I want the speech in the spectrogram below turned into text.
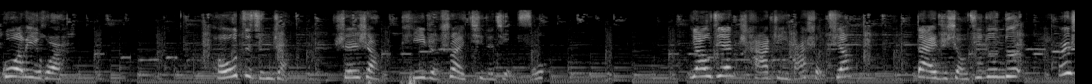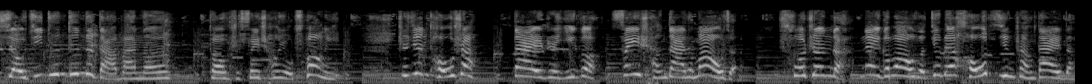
过了一会儿，猴子警长身上披着帅气的警服，腰间插着一把手枪，带着小鸡墩墩。而小鸡墩墩的打扮呢，倒是非常有创意。只见头上戴着一个非常大的帽子，说真的，那个帽子就连猴子警长戴的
